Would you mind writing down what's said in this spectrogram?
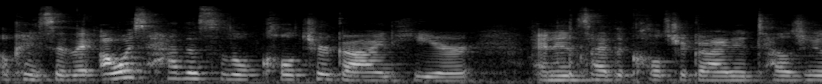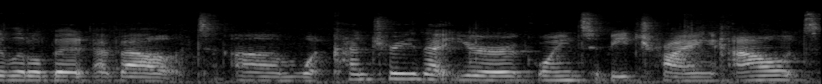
Okay, so they always have this little culture guide here. And inside the culture guide, it tells you a little bit about um, what country that you're going to be trying out.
